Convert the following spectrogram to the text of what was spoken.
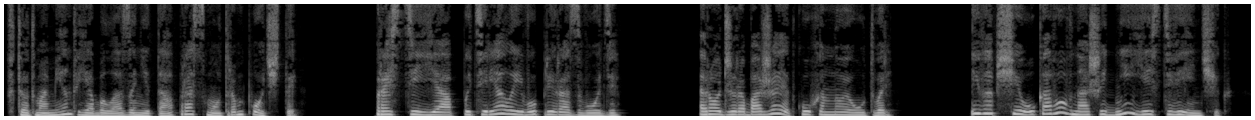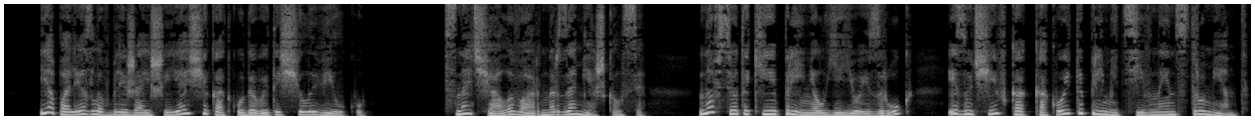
В тот момент я была занята просмотром почты. «Прости, я потеряла его при разводе. Роджер обожает кухонную утварь. И вообще, у кого в наши дни есть венчик?» Я полезла в ближайший ящик, откуда вытащила вилку. Сначала Варнер замешкался, но все-таки принял ее из рук изучив как какой-то примитивный инструмент.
